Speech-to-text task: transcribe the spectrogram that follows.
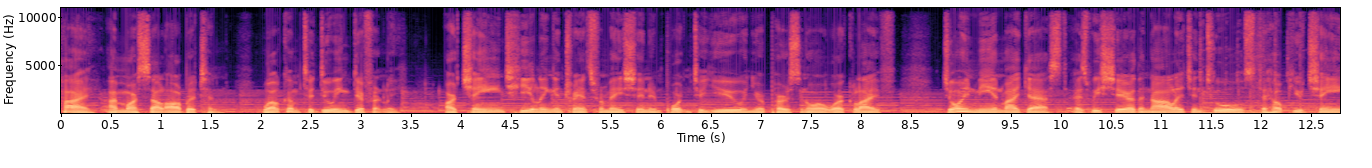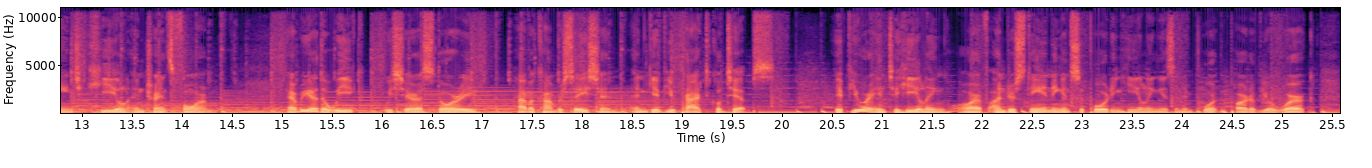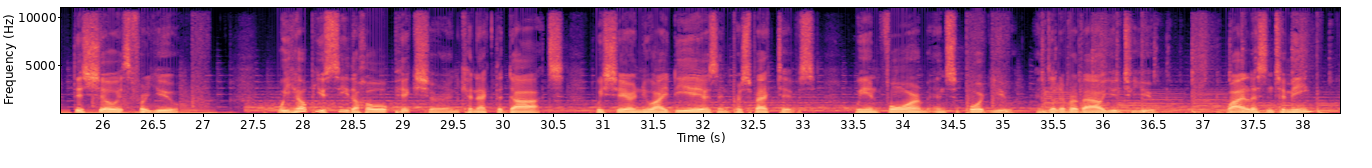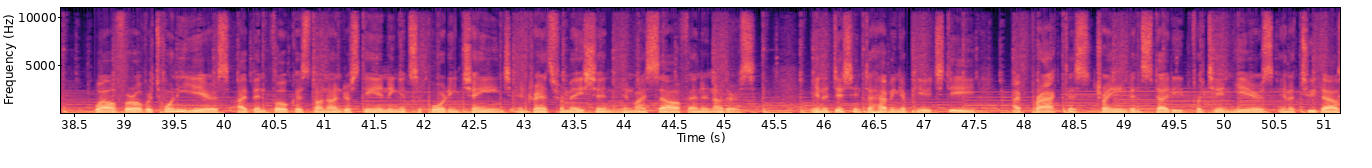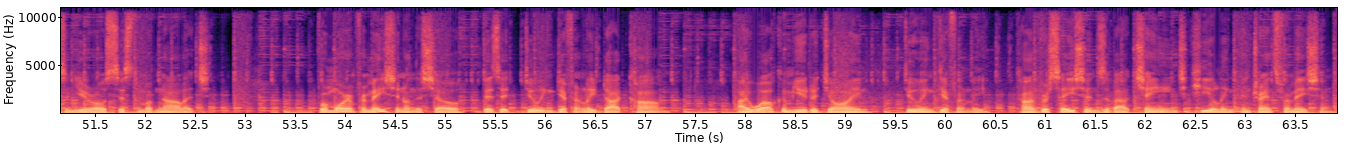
Hi, I'm Marcel Albertin. Welcome to Doing Differently. Are change, healing, and transformation important to you in your personal or work life? Join me and my guest as we share the knowledge and tools to help you change, heal, and transform. Every other week, we share a story, have a conversation, and give you practical tips. If you are into healing or if understanding and supporting healing is an important part of your work, this show is for you. We help you see the whole picture and connect the dots. We share new ideas and perspectives. We inform and support you and deliver value to you. Why listen to me? Well, for over 20 years, I've been focused on understanding and supporting change and transformation in myself and in others. In addition to having a PhD, I practiced, trained, and studied for 10 years in a 2,000 year old system of knowledge. For more information on the show, visit doingdifferently.com. I welcome you to join Doing Differently Conversations about Change, Healing, and Transformation.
